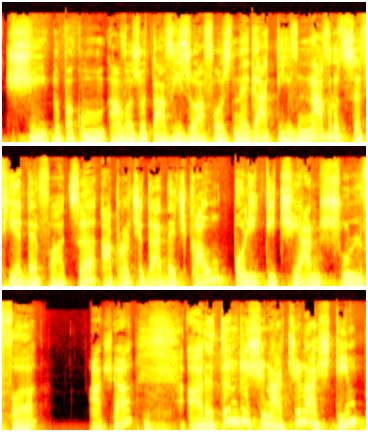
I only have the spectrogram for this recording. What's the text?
și, după cum am văzut, avizul a fost negativ, n-a vrut să fie de față, a procedat deci ca un politician șulfă, așa, arătându-și în același timp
